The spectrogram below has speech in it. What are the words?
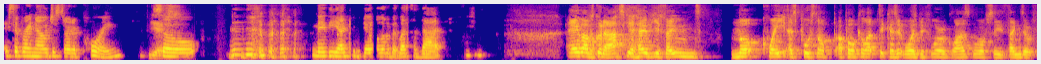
Except right now, it just started pouring, yes. so maybe I could get a little bit less of that. Um, I was going to ask you, how have you found not quite as post-apocalyptic as it was before Glasgow? Obviously, things have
